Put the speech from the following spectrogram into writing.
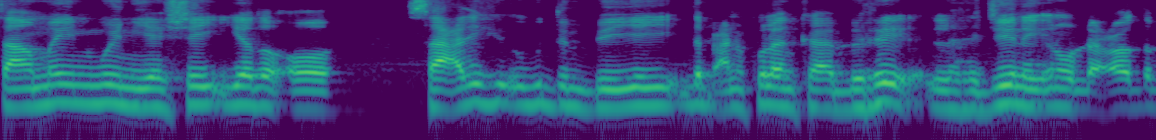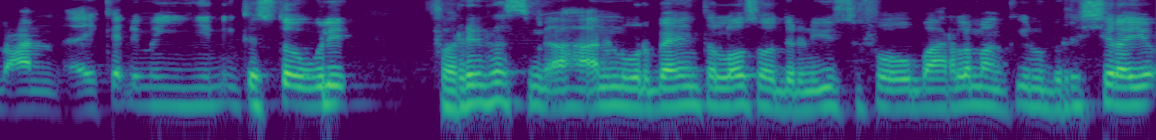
saameyn weyn yeeshay iyada oo saacadihii ugu dambeeyey dabcan kulanka beri la rajeynayo inuu dhaco. Dabcan ay ka dhiman yihiin inkastoo weli fariin rasmi ah aanan warbaahinta loo soo dirin yuusuf oo baarlamaanka inuu beri shirayo.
